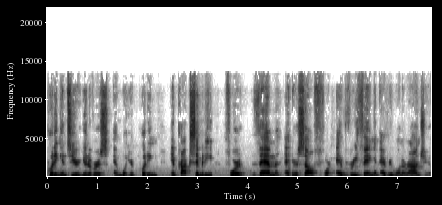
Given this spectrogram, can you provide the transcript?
putting into your universe and what you're putting in proximity for them and yourself, for everything and everyone around you.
